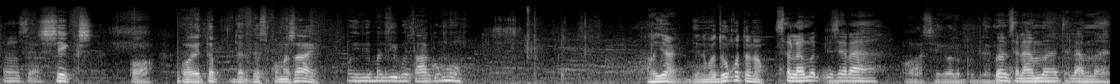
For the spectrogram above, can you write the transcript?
Oo, sir. 6. O. O, ito, dagdag sa pamasahe. O, yung 5,000, tago mo. O, yan. Di na madukot, ano? Salamat, sir, ah. O, sige, walang problema. Ma'am, salamat, salamat.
